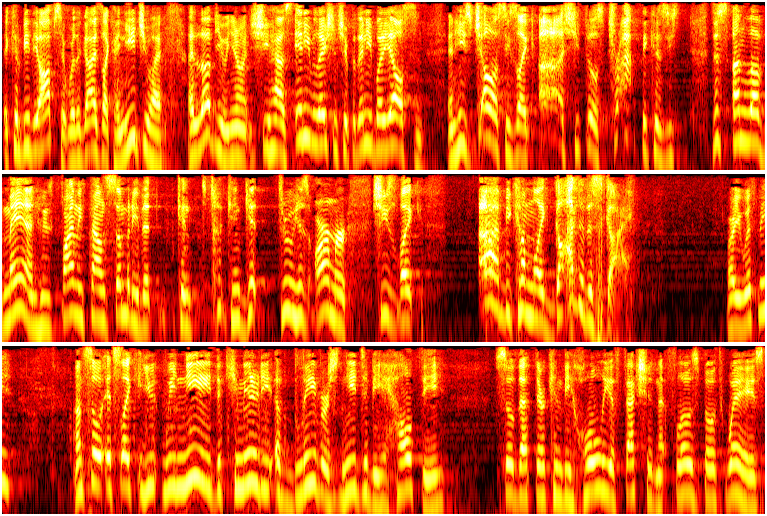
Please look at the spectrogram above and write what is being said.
It can be the opposite, where the guy's like, I need you, I, I love you. You know, she has any relationship with anybody else, and, and he's jealous. He's like, ah, she feels trapped because this unloved man who finally found somebody that can, can get through his armor. She's like, ah, become like God to this guy. Are you with me? And so it's like you, we need, the community of believers need to be healthy so that there can be holy affection that flows both ways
